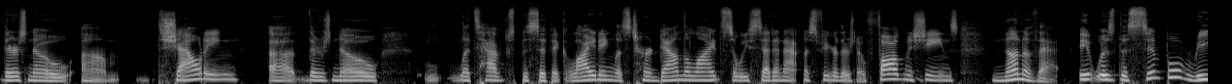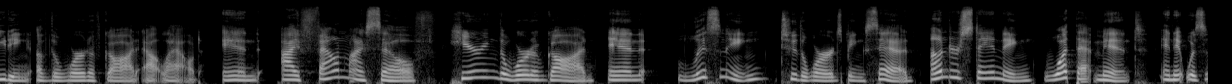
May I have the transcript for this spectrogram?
there's no um, shouting, uh, there's no let's have specific lighting, let's turn down the lights so we set an atmosphere. There's no fog machines, none of that. It was the simple reading of the Word of God out loud. And I found myself hearing the Word of God and listening to the words being said, understanding what that meant, and it was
